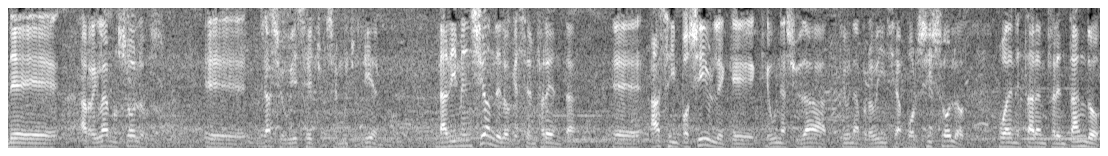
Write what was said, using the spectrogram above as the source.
de arreglarnos solos, eh, ya se hubiese hecho hace mucho tiempo. La dimensión de lo que se enfrenta eh, hace imposible que, una ciudad, que una provincia por sí solo puedan estar enfrentando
